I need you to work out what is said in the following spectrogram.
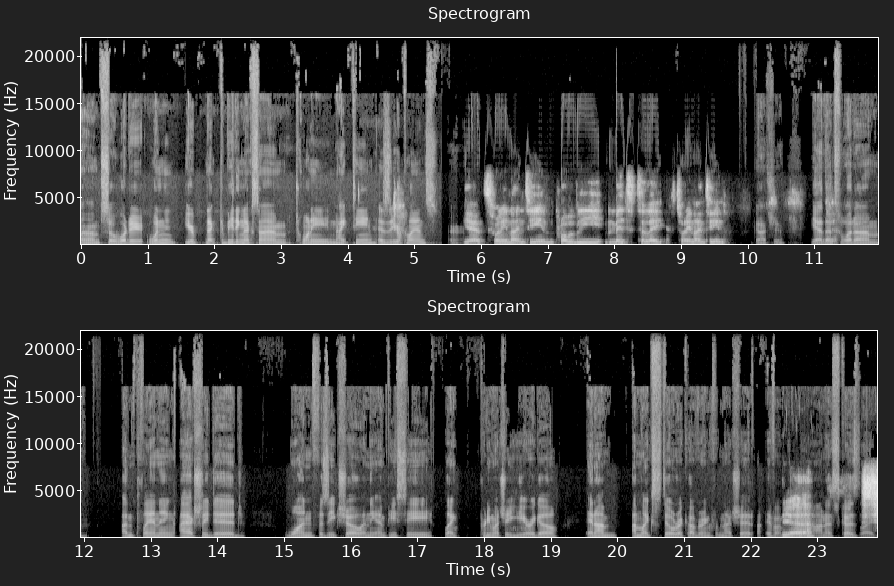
Um, so what are you, when you're ne- competing next time? 2019 is it your plans? Or- Yeah, 2019, probably mid to late 2019. Got you. Yeah, that's what um I'm planning. I actually did one physique show in the NPC like pretty much a year ago, and I'm I'm like still recovering from that shit. uh, If I'm being Yeah. honest, because like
